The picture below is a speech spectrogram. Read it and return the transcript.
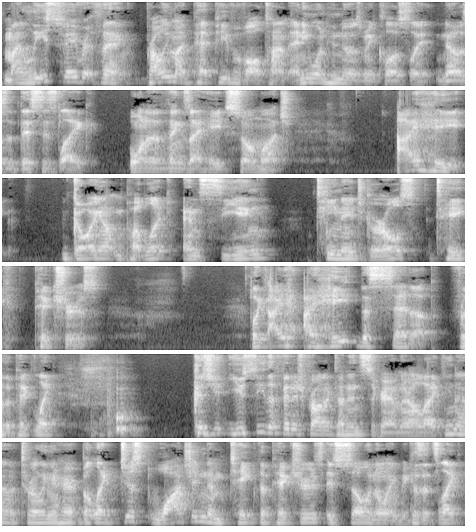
My least favorite thing, probably my pet peeve of all time. Anyone who knows me closely knows that this is like one of the things I hate so much. I hate going out in public and seeing teenage girls take pictures. Like I I hate the setup for the pic like cuz you, you see the finished product on Instagram they're all like, you know, twirling their hair, but like just watching them take the pictures is so annoying because it's like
